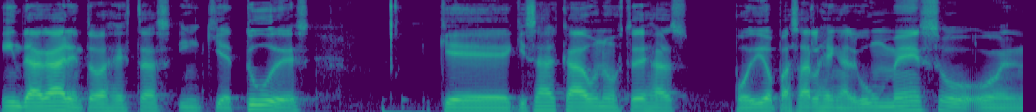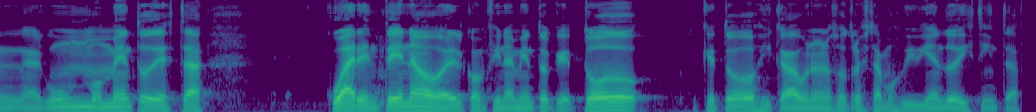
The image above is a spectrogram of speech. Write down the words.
indagar en todas estas inquietudes que quizás cada uno de ustedes ha podido pasarles en algún mes o, en algún momento de esta cuarentena o el confinamiento que todo que todos y cada uno de nosotros estamos viviendo de distintas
